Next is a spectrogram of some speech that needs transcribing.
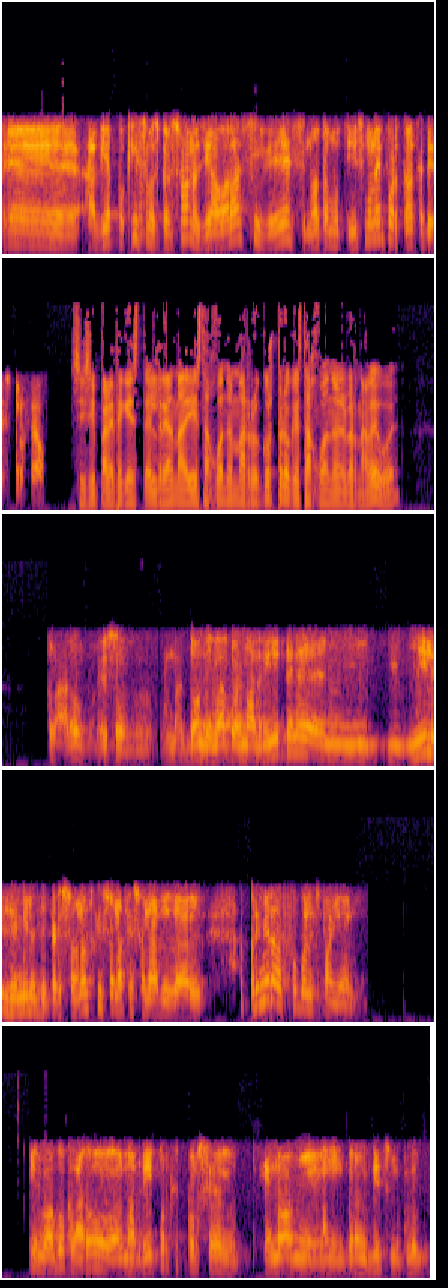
eh, había poquísimas personas y ahora se ve, se nota muchísimo la importancia de este trofeo. Sí, sí, parece que el Real Madrid está jugando en Marruecos pero que está jugando en el Bernabéu, ¿eh? Claro, por eso. Donde va con el Madrid tiene miles y miles de personas que son aficionados al, primero al fútbol español, y luego, claro, al Madrid porque por ser enorme, un grandísimo club.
